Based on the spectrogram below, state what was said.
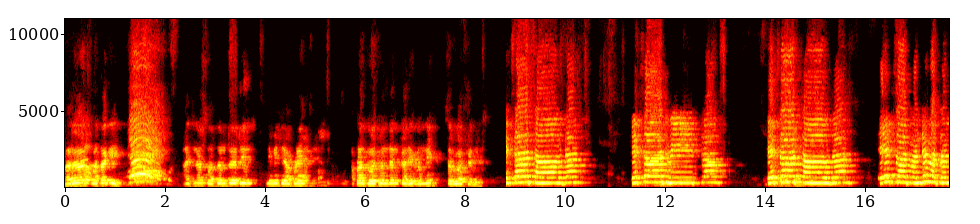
ભારત માતા કી આજના સ્વતંત્ર દિન નિમિત્તે આપણે આપણા ધ્વજવંદન કાર્યક્રમની શરૂઆત કરીએ છીએ. એક સાથ સાવધાન એક સાથ વિશ્રામ એક સાથ સાવધાન एक साथ वंदे मातरम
